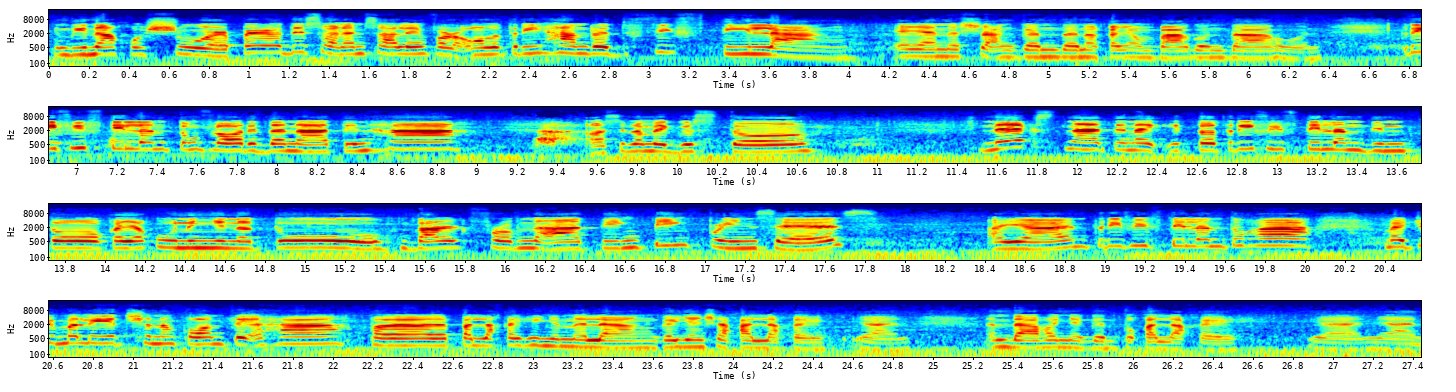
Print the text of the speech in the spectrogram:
Hindi na ako sure. Pero this one, I'm selling for only 350 lang. Ayan na siya. Ang ganda ng kanyang bagong dahon. 350 lang tong Florida natin, ha? O, sino may gusto? Next natin ay ito. 350 lang din to. Kaya kunin nyo na to. Dark from na ating Pink Princess. Ayan, 350 lang to ha. Medyo maliit siya ng konti ha. Pa palakihin nyo na lang. Ganyan siya kalaki. Yan. Ang dahon niya ganito kalaki. Yan, yan.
